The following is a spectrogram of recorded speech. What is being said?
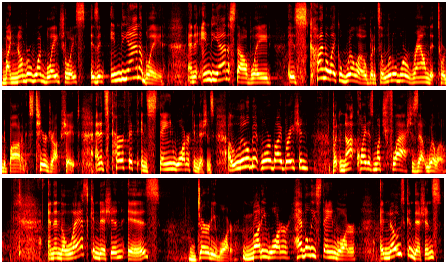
my number one blade choice is an Indiana blade. And an Indiana style blade is kind of like a willow, but it's a little more rounded toward the bottom. It's teardrop shaped. And it's perfect in stained water conditions. A little bit more vibration, but not quite as much flash as that willow. And then the last condition is dirty water, muddy water, heavily stained water. In those conditions,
